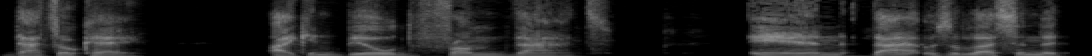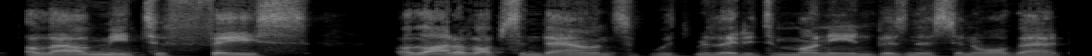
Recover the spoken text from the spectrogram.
that's okay. I can build from that. And that was a lesson that allowed me to face a lot of ups and downs with related to money and business and all that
